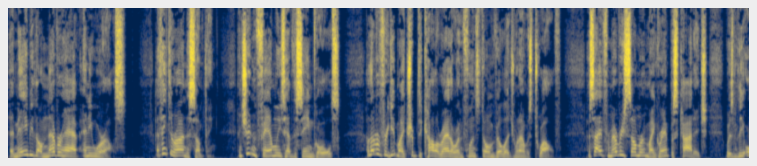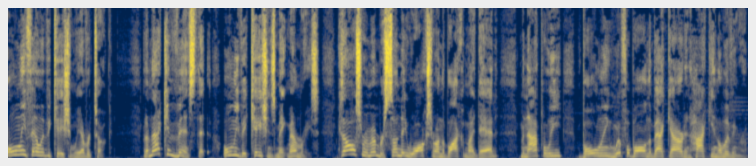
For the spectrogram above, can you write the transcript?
that maybe they'll never have anywhere else. I think they're onto something. And shouldn't families have the same goals? I'll never forget my trip to Colorado and Flintstone Village when I was 12. Aside from every summer at my grandpa's cottage, it was the only family vacation we ever took. But I'm not convinced that only vacations make memories. Because I also remember Sunday walks around the block with my dad, Monopoly, bowling, wiffle ball in the backyard, and hockey in the living room.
